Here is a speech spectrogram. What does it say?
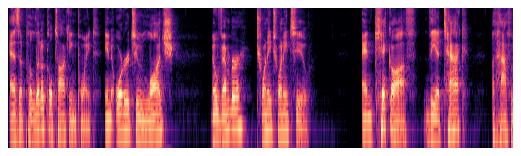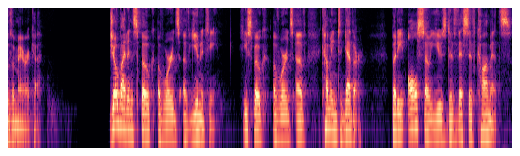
as a political talking point in order to launch November 2022 and kick off the attack of half of America. Joe Biden spoke of words of unity. He spoke of words of coming together, but he also used divisive comments.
